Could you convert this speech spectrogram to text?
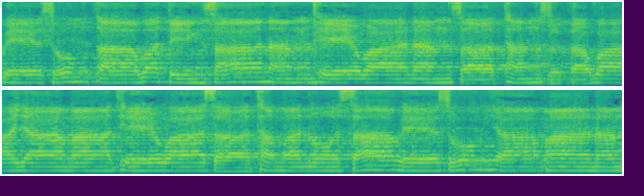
เวสุงตาวติงสานังเทวานังสัทธังสุตวายามาเทวาสัทธมโนสาเวสุงยามานัง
